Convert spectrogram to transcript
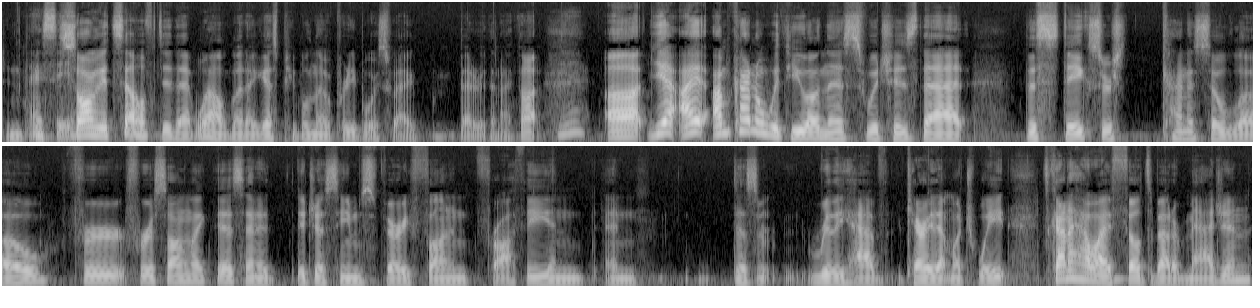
didn't I think see. the song itself did that well, but I guess people know Pretty Boy Swag better than I thought. Yeah, uh, yeah I, I'm kind of with you on this, which is that the stakes are kind of so low for, for a song like this, and it, it just seems very fun and frothy and, and doesn't really have carry that much weight. It's kind of how I felt about Imagine,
